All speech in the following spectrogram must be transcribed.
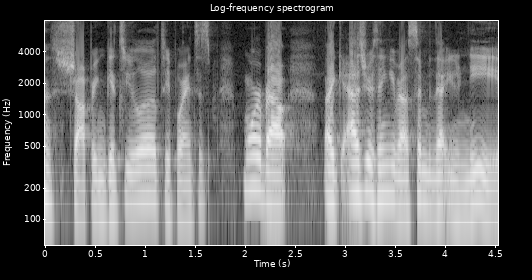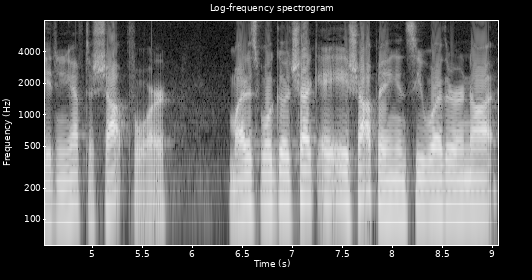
shopping gets you loyalty points. It's more about like as you're thinking about something that you need and you have to shop for, might as well go check AA shopping and see whether or not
